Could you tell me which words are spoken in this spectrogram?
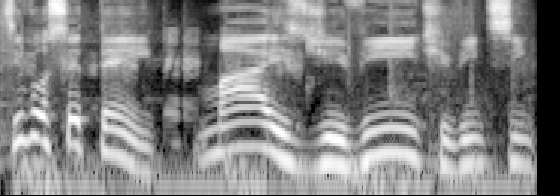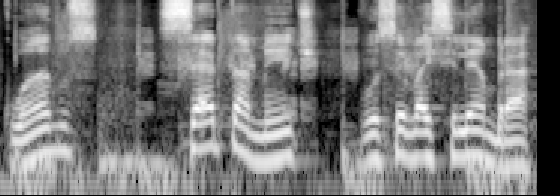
Se você tem mais de 20, 25 anos, certamente você vai se lembrar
